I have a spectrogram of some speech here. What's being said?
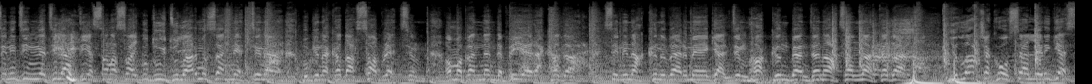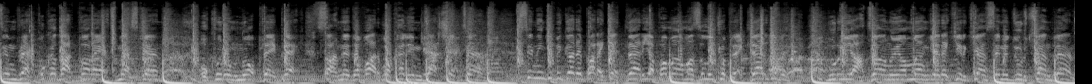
Seni dinlediler diye sana saygı duydular mı zannettin ha? Bugüne kadar sabrettin ama benden de bir yere kadar. Senin hakkını vermeye geldim hakkın benden artanlar kadar. Yıllarca konserleri gezdim rap bu kadar para etmezken. Okurum no playback sahnede var vokalim gerçekten. Senin gibi garip hareketler yapamam azılı köpekler gibi. Bu rüyadan uyanman gerekirken seni dürten ben.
